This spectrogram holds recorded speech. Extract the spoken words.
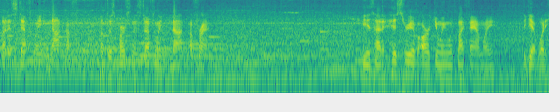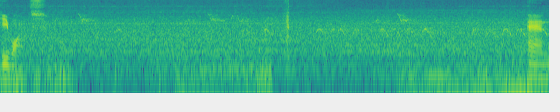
but it's definitely not a. But this person is definitely not a friend. He has had a history of arguing with my family to get what he wants. And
